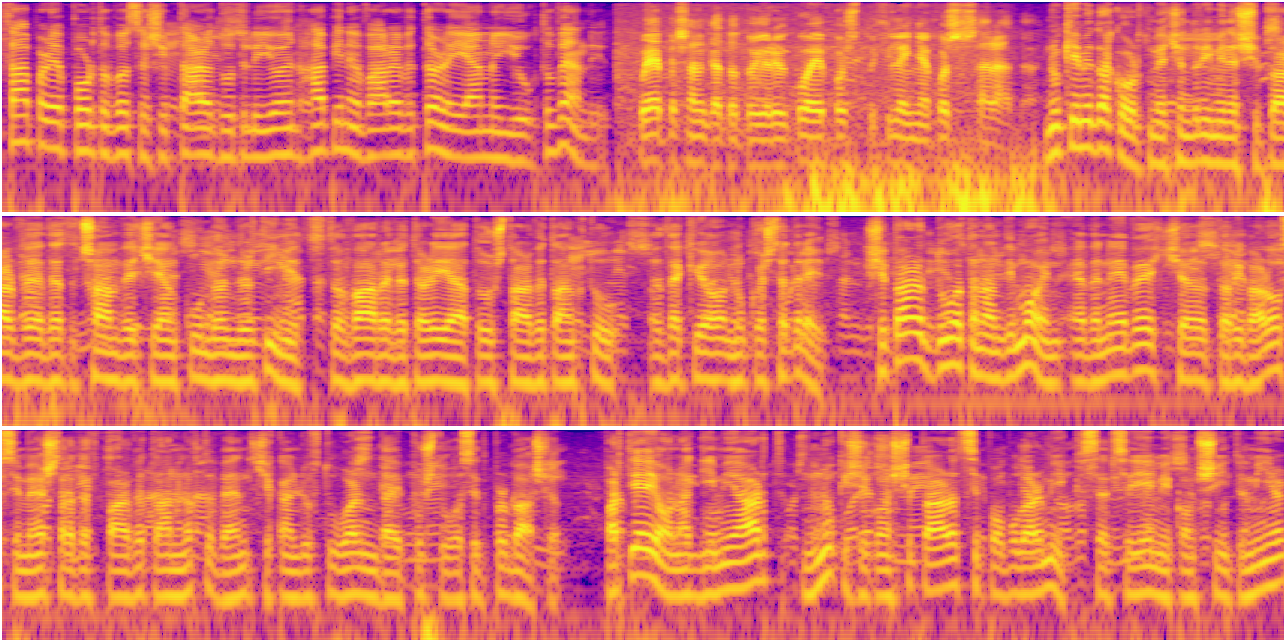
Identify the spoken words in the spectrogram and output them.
tha për Report TV se shqiptarët duhet të lejojnë hapjen e varreve të reja në jug të vendit. Nuk jemi dakord me qëndrimin e shqiptarëve dhe të çamëve që janë kundër ndërtimit të varreve të reja të ushtarëve tanë këtu. Dhe kjo nuk është e drejtë. Shqiptarët duhet të na ndihmojnë edhe neve që të rivarosim eshtrat e të parëve tanë në këtë vend që kanë luftuar ndaj pushtuesit të përbashkët. Partia jonë, Agimi i Artë, nuk i shikon shqiptarët si popull armik, sepse jemi komshinj të mirë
